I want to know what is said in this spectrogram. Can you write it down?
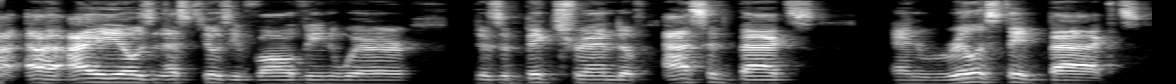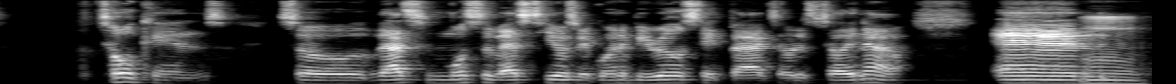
IEOs and STOs evolving where there's a big trend of asset backed and real estate backed tokens. So that's most of STOs are going to be real estate backed. I'll just tell you now. And mm.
